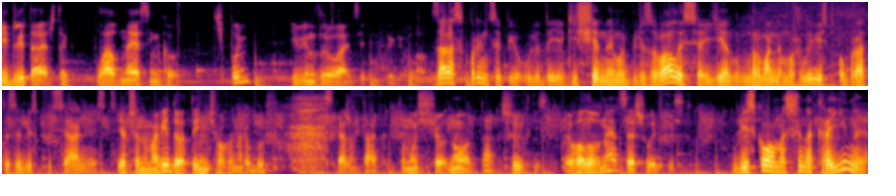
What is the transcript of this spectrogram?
Підлітаєш так плавнесенько, чпунь, і він зривається. Таке вау. Зараз, в принципі, у людей, які ще не мобілізувалися, є нормальна можливість обрати собі спеціальність. Якщо нема відео, ти нічого не робив, скажімо так. Тому що ну так, швидкість. Головне це швидкість. Військова машина країни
